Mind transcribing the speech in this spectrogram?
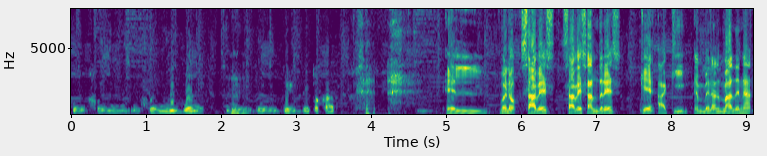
fue, fue, mu- fue muy bueno de, de- de- de tocar. El, bueno, sabes, sabes Andrés, que aquí en Benalmádena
